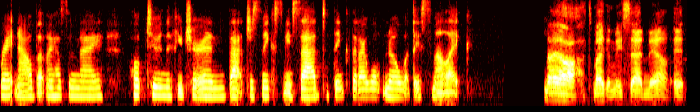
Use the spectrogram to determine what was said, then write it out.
right now, but my husband and I hope to in the future, and that just makes me sad to think that I won't know what they smell like. Ah, it's making me sad now. It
